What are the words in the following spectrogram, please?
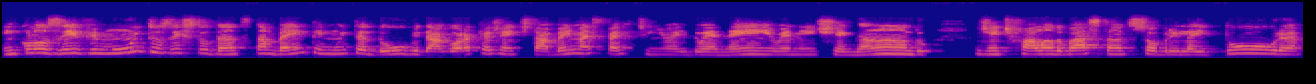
inclusive muitos estudantes também têm muita dúvida, agora que a gente está bem mais pertinho aí do Enem, o Enem chegando, a gente falando bastante sobre leitura,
